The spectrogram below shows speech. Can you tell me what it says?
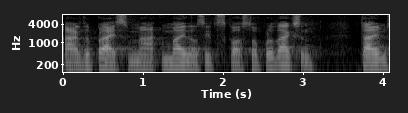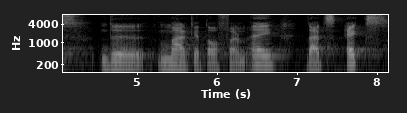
are the price minus its cost of production times the market of firm A, that's X,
